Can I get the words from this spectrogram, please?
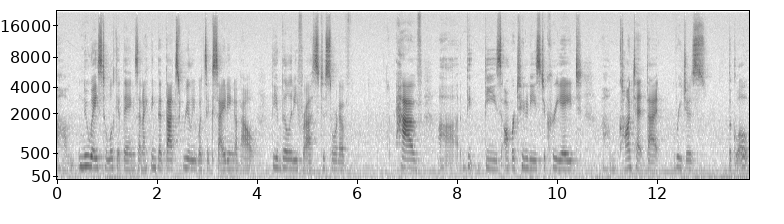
um, new ways to look at things. And I think that that's really what's exciting about the ability for us to sort of have uh, the, these opportunities to create um, content that reaches the globe.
